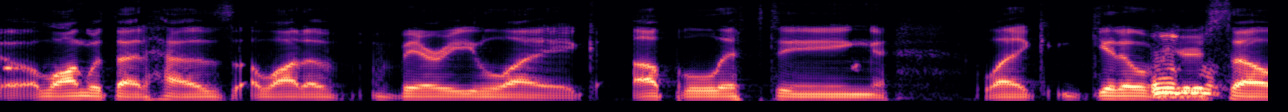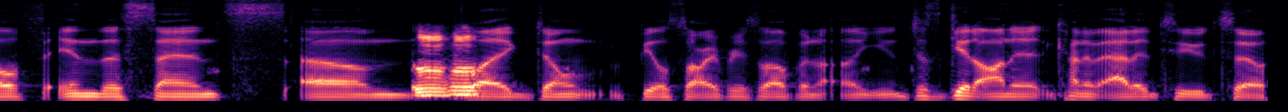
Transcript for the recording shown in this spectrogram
along with that, has a lot of very like uplifting, like get over Mhm. yourself in the sense um Mhm. like don't feel sorry for yourself and uh, you just get on it kind of attitude so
